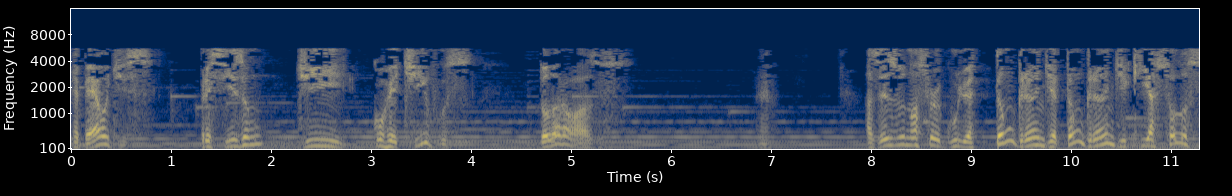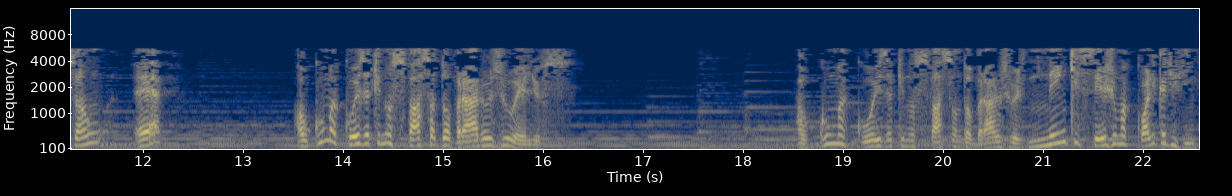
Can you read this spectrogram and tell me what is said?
rebeldes precisam de corretivos dolorosos. Né? Às vezes o nosso orgulho é tão grande, é tão grande, que a solução é alguma coisa que nos faça dobrar os joelhos. Alguma coisa que nos faça dobrar os joelhos, nem que seja uma cólica de rim.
